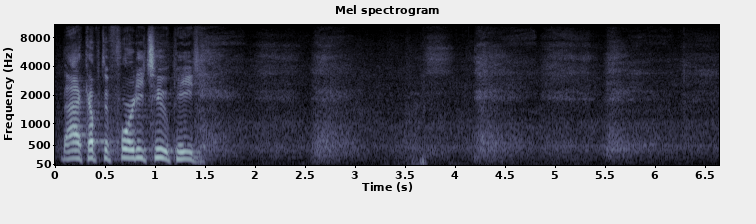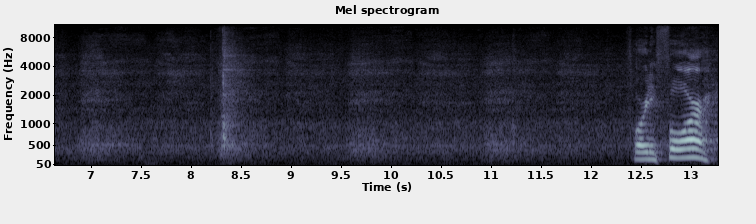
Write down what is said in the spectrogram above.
Back up to 42, Pete. Forty-four.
